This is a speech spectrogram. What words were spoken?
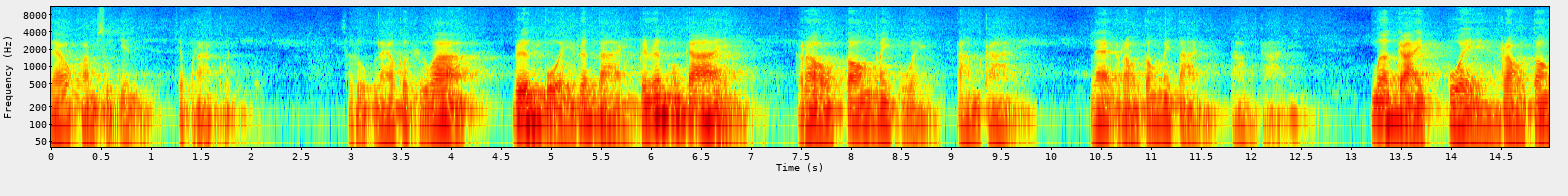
แล้วความสุขเย็นจะปรากฏ สรุปแล้วก็คือว่า เรื่องป่วยเรื่องตายเป็นเรื่องของกาย เราต้องไม่ป่วยตามกาย และเราต้องไม่ตายตามกาย เมื่อกายป่วยเราต้อง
